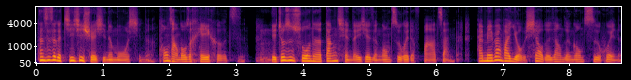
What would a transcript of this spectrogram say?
但是这个机器学习的模型呢，通常都是黑盒子，也就是说呢，当前的一些人工智慧的发展，还没办法有效的让人工智慧呢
